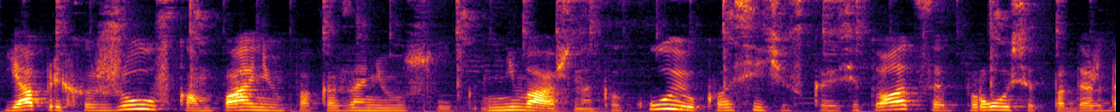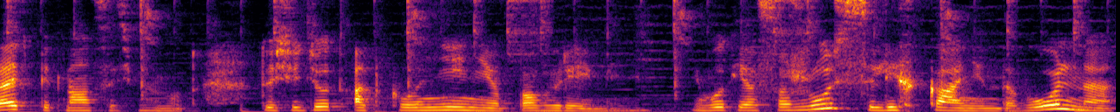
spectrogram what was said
Я прихожу в компанию по оказанию услуг. Неважно какую, классическая ситуация, просят подождать 15 минут. То есть идет отклонение по времени. И вот я сажусь, слегка недовольная,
